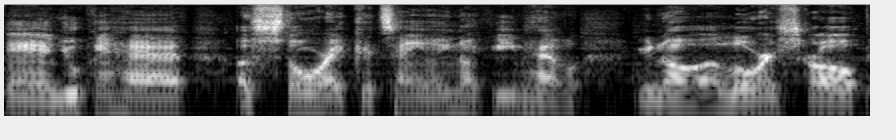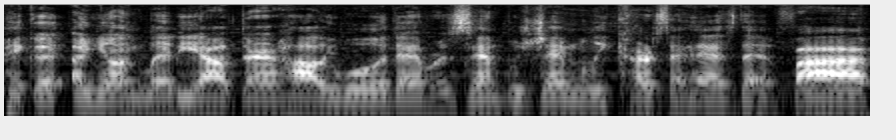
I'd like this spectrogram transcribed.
And you can have a story continue. You know, you can even have, you know, a Laurie Strode. Pick a, a young lady out there in Hollywood that resembles Jamie Lee Curtis that has that vibe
